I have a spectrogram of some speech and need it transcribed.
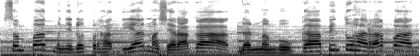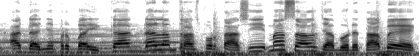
sempat menyedot perhatian masyarakat dan membuka pintu harapan adanya perbaikan dalam transportasi massal Jabodetabek,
